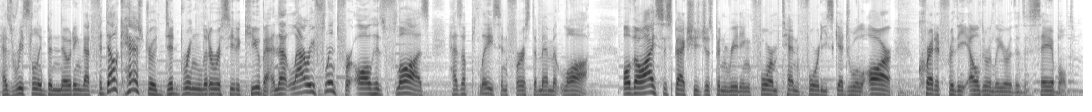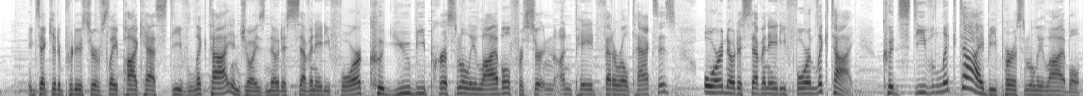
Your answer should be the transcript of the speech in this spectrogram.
has recently been noting that Fidel Castro did bring literacy to Cuba and that Larry Flynt, for all his flaws, has a place in First Amendment law. Although I suspect she's just been reading Form 1040 Schedule R, credit for the elderly or the disabled. Executive producer of Slate Podcast Steve Lickteig enjoys Notice 784. Could you be personally liable for certain unpaid federal taxes? Or Notice 784 Lickteig. Could Steve Lickteig be personally liable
